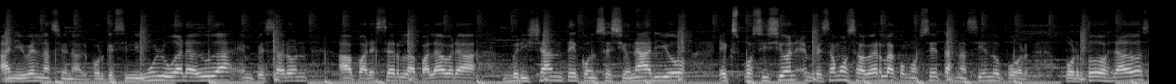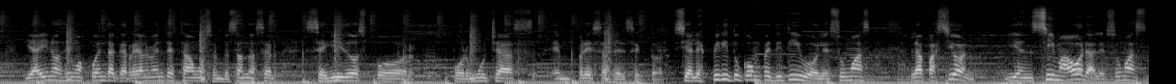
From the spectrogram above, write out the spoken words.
a nivel nacional, porque sin ningún lugar a duda empezaron a aparecer la palabra brillante, concesionario, exposición, empezamos a verla como setas naciendo por, por todos lados y ahí nos dimos cuenta que realmente estábamos empezando a ser seguidos por, por muchas empresas del sector. Si al espíritu competitivo le sumas la pasión y encima ahora le sumas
